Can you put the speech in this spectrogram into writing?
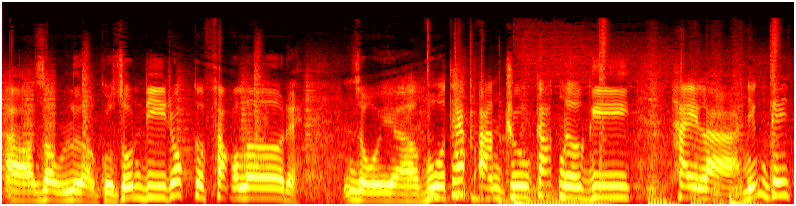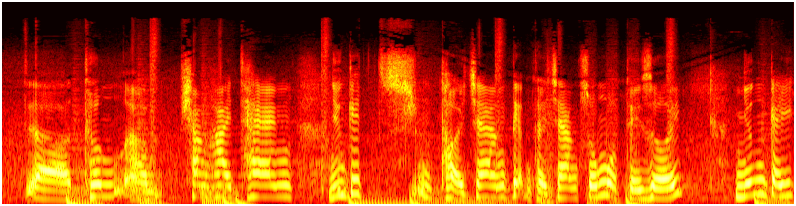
à, dầu lửa của John D. Rockefeller này, rồi à, vua thép Andrew Carnegie hay là những cái à, thương à, Shanghai Tang, những cái thời trang tiệm thời trang số 1 thế giới, những cái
